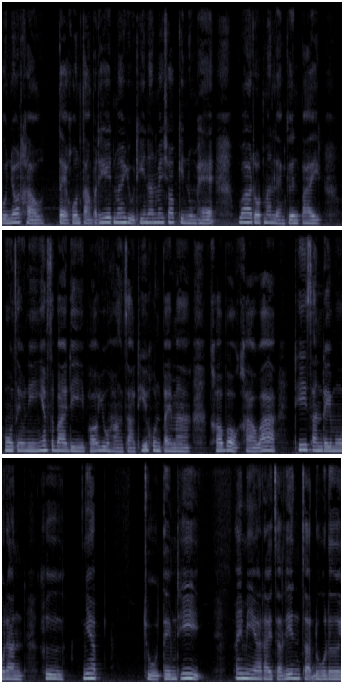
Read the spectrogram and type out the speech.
บนยอดเขา แต่คนต่างประเทศไม่อยู่ที่นั่นไม่ชอบกินนมแพะ ว่ารสมันแหลมเกินไป โฮเทลนี้เงียบสบายดี เพราะอยู่ห่างจากที่คนไปมา เขาบอกข่าวว่าที่ซันเดโมดัน คือเงียบจูเต็มที่ ไม่มีอะไรจะเล่นจะดูเลย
